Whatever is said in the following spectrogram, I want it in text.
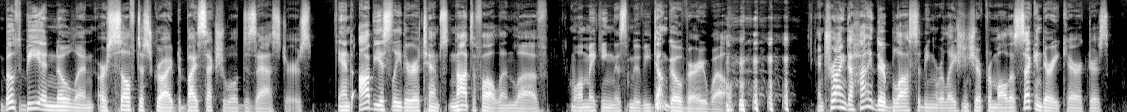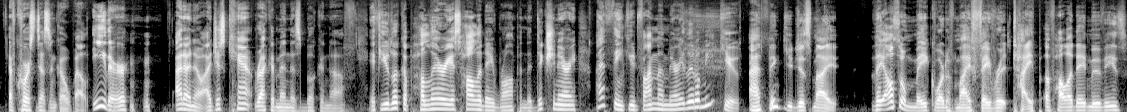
Both B and Nolan are self described bisexual disasters, and obviously their attempts not to fall in love while making this movie don't go very well. and trying to hide their blossoming relationship from all the secondary characters, of course, doesn't go well either. I don't know. I just can't recommend this book enough. If you look up hilarious holiday romp in the dictionary, I think you'd find my merry little meet cute. I think you just might. They also make one of my favorite type of holiday movies.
